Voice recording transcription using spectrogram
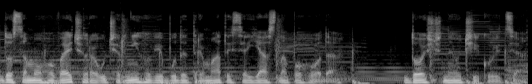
До самого вечора у Чернігові буде триматися ясна погода. Дощ не очікується.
